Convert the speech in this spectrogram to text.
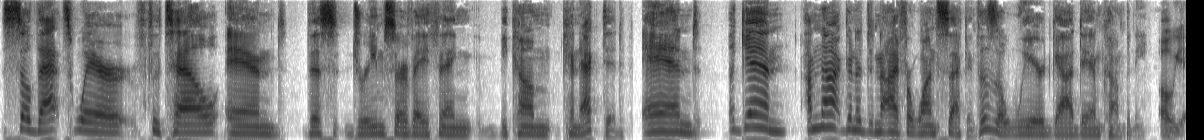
so that's where Futel and this dream survey thing become connected. And again, I'm not going to deny for one second, this is a weird goddamn company. Oh yeah.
